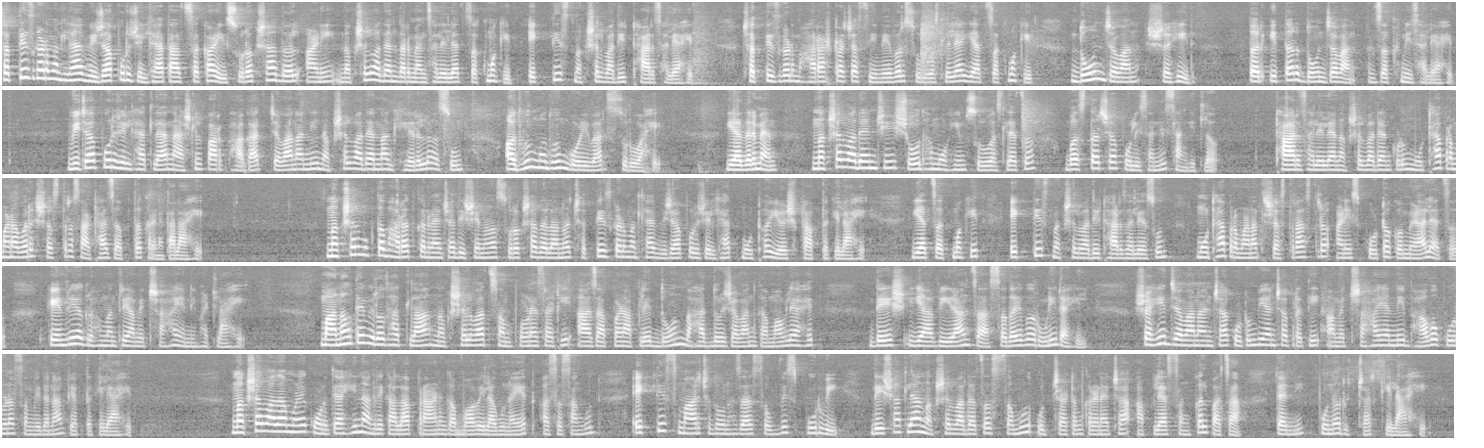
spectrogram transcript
छत्तीसगडमधल्या विजापूर जिल्ह्यात आज सकाळी सुरक्षा दल आणि नक्षलवाद्यांदरम्यान झालेल्या चकमकीत एकतीस नक्षलवादी ठार झाले आहेत. छत्तीसगड महाराष्ट्राच्या सीमेवर सुरू असलेल्या या चकमकीत दोन जवान शहीद तर इतर दोन जवान जखमी झाले आहेत. विजापूर जिल्ह्यातल्या नॅशनल पार्क भागात जवानांनी नक्षलवाद्यांना घेरलं असून अधूनमधून गोळीबार सुरू आहे. या दरम्यान नक्षलवाद्यांची शोध मोहीम सुरू असल्याचं बस्तरच्या पोलिसांनी सांगितलं. ठार झालेल्या नक्षलवाद्यांकडून मोठ्या प्रमाणावर शस्त्रसाठा जप्त करण्यात आला आहे. नक्षलमुक्त भारत करण्याच्या दिशेनं सुरक्षा दलानं छत्तीसगडमधल्या विजापूर जिल्ह्यात मोठं यश प्राप्त केलं आहे. या चकमकीत एकतीस नक्षलवादी ठार झाले असून मोठ्या प्रमाणात शस्त्रास्त्र आणि स्फोटकं मिळाल्याचं केंद्रीय गृहमंत्री अमित शहा यांनी म्हटलं आहे. मानवतेविरोधातला नक्षलवाद संपवण्यासाठी आज आपण आपले दोन बहादूर जवान गमावले आहेत. देश या वीरांचा सदैव ऋणी राहील शहीद जवानांच्या कुटुंबियांच्या प्रती अमित शहा यांनी भावपूर्ण संवेदना व्यक्त केल्या आहेत. नक्षलवादामुळे कोणत्याही नागरिकाला प्राण गमवावे लागू नयेत असं सांगून एकतीस मार्च दोन हजार सव्वीस पूर्वी देशातल्या नक्षलवादाचं समूळ उच्चाटन करण्याच्या आपल्या संकल्पाचा त्यांनी पुनरुच्चार केला आहे.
